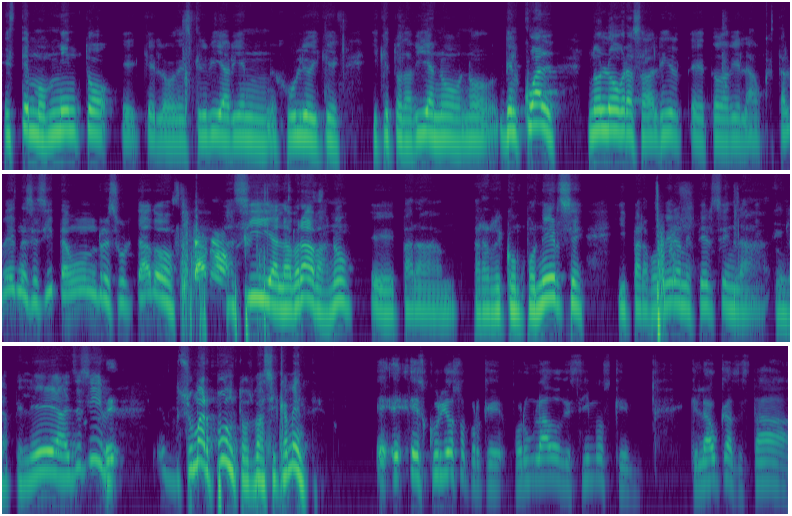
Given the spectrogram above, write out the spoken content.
este momento eh, que lo describía bien Julio y que, y que todavía no, no, del cual no logra salir eh, todavía el Aucas. Tal vez necesita un resultado así a la brava, ¿no? Eh, para, para recomponerse y para volver a meterse en la, en la pelea, es decir, sumar puntos, básicamente. E, e, es curioso porque por un lado decimos que, que el Aucas está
